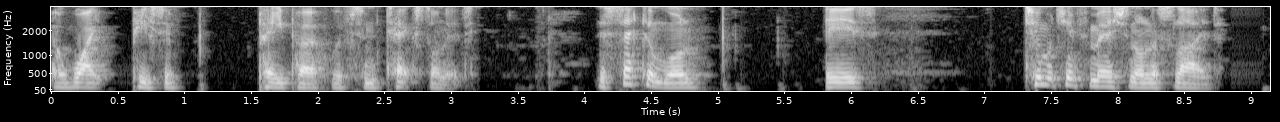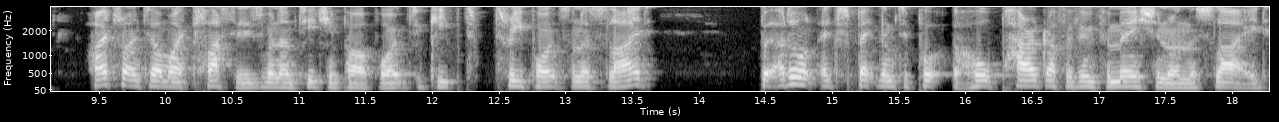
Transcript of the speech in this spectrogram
a white piece of paper with some text on it. The second one is too much information on a slide. I try and tell my classes when I'm teaching PowerPoint to keep th three points on a slide, but I don't expect them to put a whole paragraph of information on the slide.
